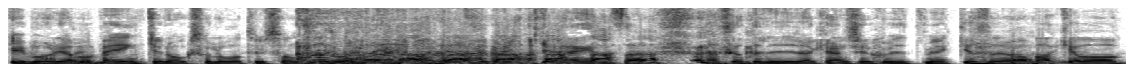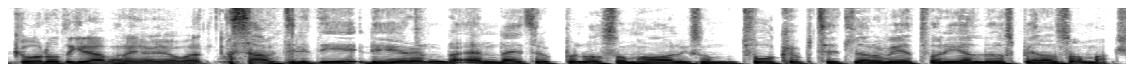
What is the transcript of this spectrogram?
Ska ju börja på bänken också, låter det som. Så då så Jag ska inte lira kanske skitmycket, så jag backar bak och låter grabbarna göra jobbet. Samtidigt, det är, det är den enda, i truppen då som har liksom två cuptitlar och vet vad det gäller att spela en sån match.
